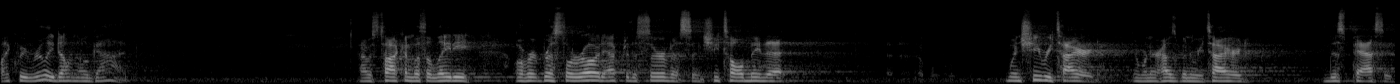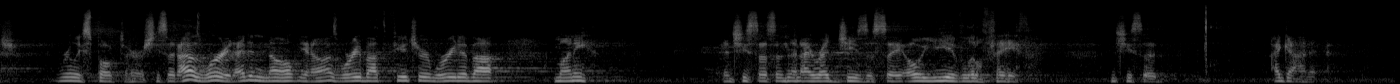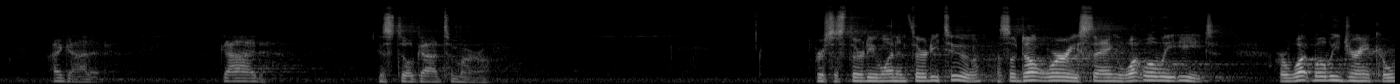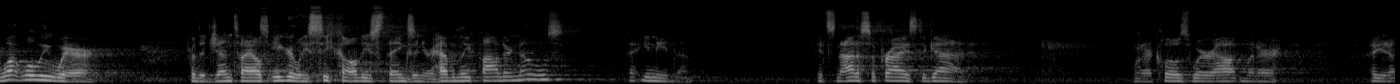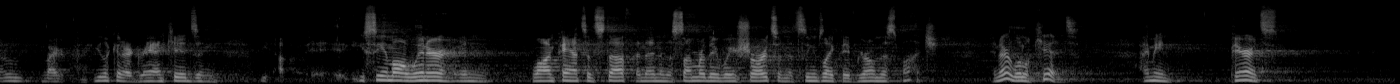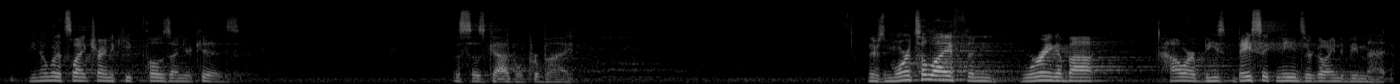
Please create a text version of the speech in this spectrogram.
like we really don't know God. I was talking with a lady over at Bristol Road after the service, and she told me that when she retired and when her husband retired, this passage really spoke to her. She said, I was worried. I didn't know, you know, I was worried about the future, worried about money. And she says, and then I read Jesus say, Oh, ye of little faith. And she said, I got it. I got it. God is still God tomorrow. Verses 31 and 32. So don't worry, saying, What will we eat? Or what will we drink? Or what will we wear? For the Gentiles eagerly seek all these things, and your heavenly Father knows that you need them. It's not a surprise to God when our clothes wear out, when our you know, my, you look at our grandkids and you see them all winter in long pants and stuff, and then in the summer they wear shorts, and it seems like they've grown this much. And they're little kids. I mean, parents, you know what it's like trying to keep clothes on your kids. This says God will provide. There's more to life than worrying about how our basic needs are going to be met.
